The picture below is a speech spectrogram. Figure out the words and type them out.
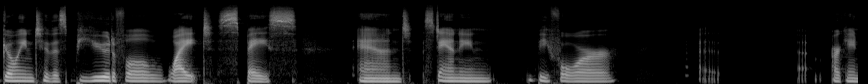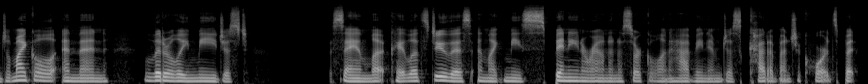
going to this beautiful white space and standing before uh, Archangel Michael, and then literally me just saying, okay, let's do this. And like me spinning around in a circle and having him just cut a bunch of cords. But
